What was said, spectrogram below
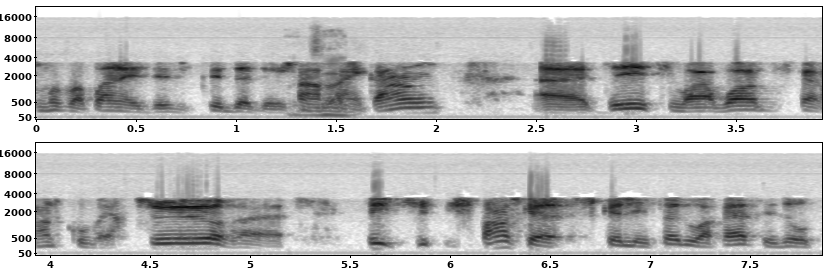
je vais prendre un déductible de 250 Euh, tu tu vas avoir différentes couvertures. Euh, tu tu- je pense que ce que l'État doit faire, c'est dire, OK,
